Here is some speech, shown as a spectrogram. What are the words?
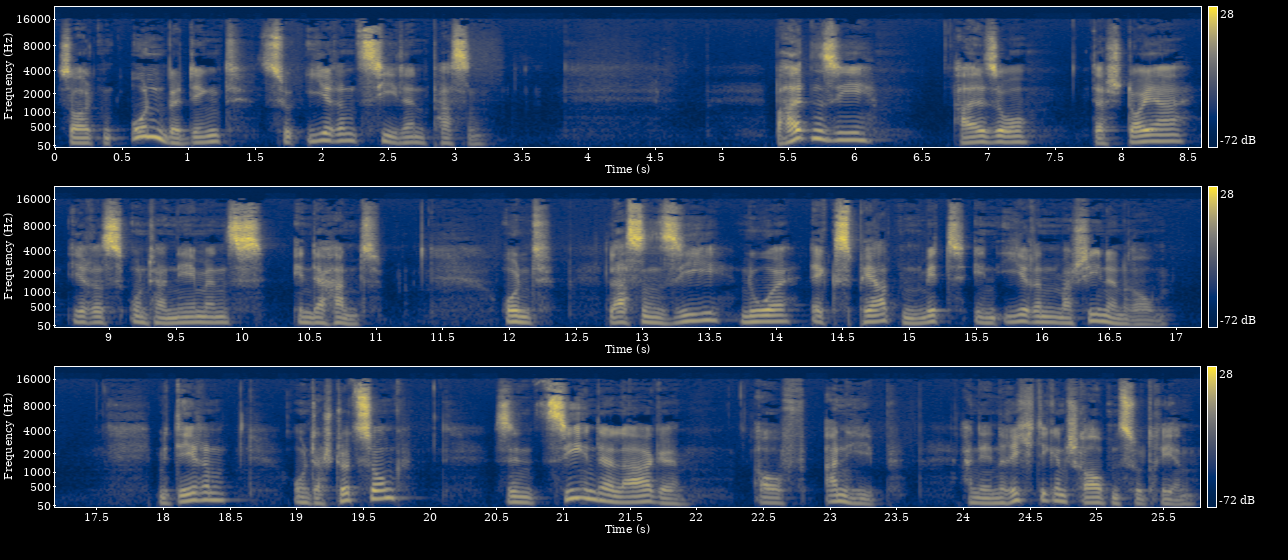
sollten unbedingt zu Ihren Zielen passen. Behalten Sie also das Steuer Ihres Unternehmens in der Hand und lassen Sie nur Experten mit in Ihren Maschinenraum. Mit deren Unterstützung sind Sie in der Lage, auf Anhieb an den richtigen Schrauben zu drehen.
